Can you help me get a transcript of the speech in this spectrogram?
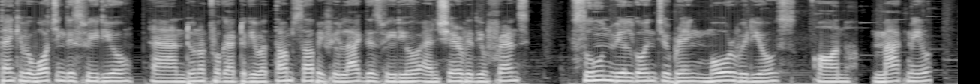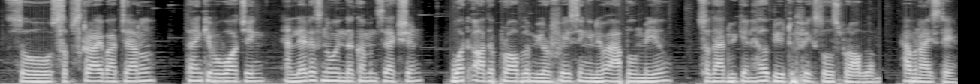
Thank you for watching this video and do not forget to give a thumbs up if you like this video and share with your friends. Soon we are going to bring more videos on MacMail so subscribe our channel. Thank you for watching and let us know in the comment section what are the problem you're facing in your Apple Mail so that we can help you to fix those problems. Have a nice day.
